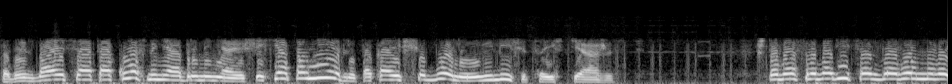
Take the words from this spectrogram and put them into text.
Чтобы избавиться от оков меня обременяющих, я помедлю, пока еще более увеличится их тяжесть. Чтобы освободиться от зловонного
